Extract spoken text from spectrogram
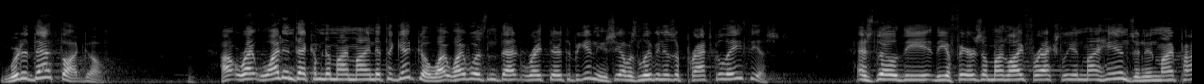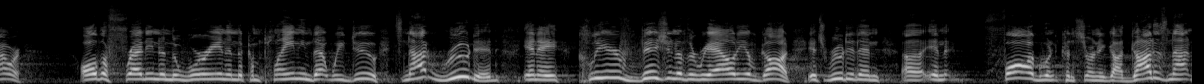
Where did that thought go? Right, why didn't that come to my mind at the get go? Why, why wasn't that right there at the beginning? You see, I was living as a practical atheist, as though the, the affairs of my life were actually in my hands and in my power. All the fretting and the worrying and the complaining that we do, it's not rooted in a clear vision of the reality of God. It's rooted in, uh, in fog when concerning God. God is not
